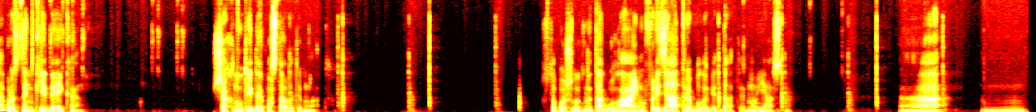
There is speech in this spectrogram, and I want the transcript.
Не простенька ідейка. Шахнути йде поставити мат. Стоп, а що тут не так було? А, йому фрезя треба було віддати. Ну, ясно. А. м.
